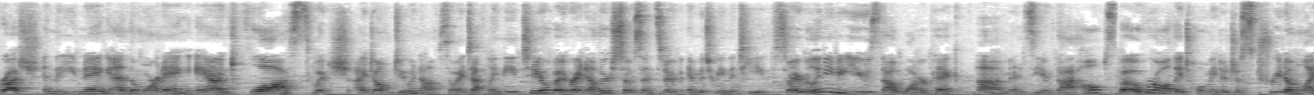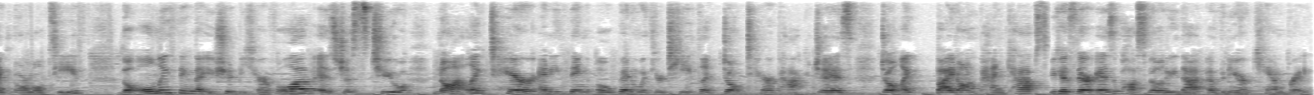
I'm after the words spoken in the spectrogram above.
brush in the evening and the morning and floss, which I don't do enough, so I definitely need to. But right now they're so sensitive in between the teeth, so I really need to use that water pick um, and see if that helps. But overall, they told me to just treat them like normal teeth. The only thing that you should be careful of is just to not like tear anything open with your teeth, like don't tear packages, don't like bite on pen caps because because there is a possibility that a veneer can break.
